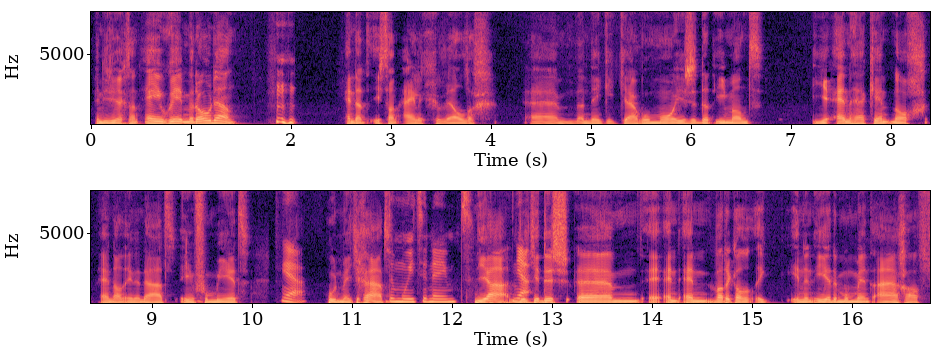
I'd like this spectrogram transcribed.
en die zegt dan: Hé, hey, hoe gaat het met Rodan? en dat is dan eigenlijk geweldig. Um, dan denk ik, ja, hoe mooi is het dat iemand je en herkent nog en dan inderdaad informeert Ja, hoe het met je gaat. de moeite neemt. Ja, Ja. weet je, dus um, en, en wat ik al ik in een eerder moment aangaf,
